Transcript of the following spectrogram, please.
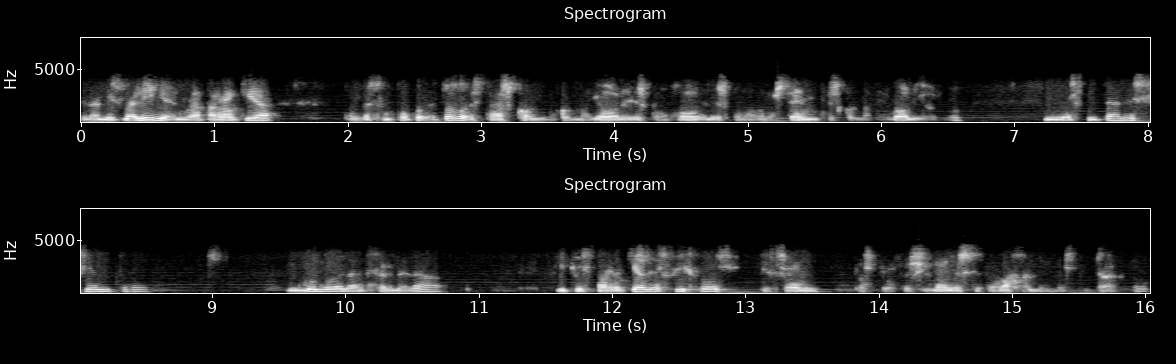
la misma línea en una parroquia, pues ves un poco de todo, estás con, mayores, con jóvenes, con adolescentes, con matrimonios, ¿no? Y el hospital es siempre el mundo de la enfermedad y tus parroquianos fijos, que son los profesionales que trabajan en el hospital, ¿no?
